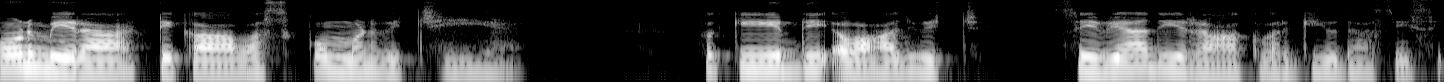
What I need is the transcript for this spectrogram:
ਹੁਣ ਮੇਰਾ ਟਿਕਾਵਸ ਘੁੰਮਣ ਵਿੱਚ ਹੀ ਹੈ। ਫਕੀਰ ਦੀ ਆਵਾਜ਼ ਵਿੱਚ ਸਿਵਿਆਂ ਦੀ ਰਾਖ ਵਰਗੀ ਉਦਾਸੀ ਸੀ।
